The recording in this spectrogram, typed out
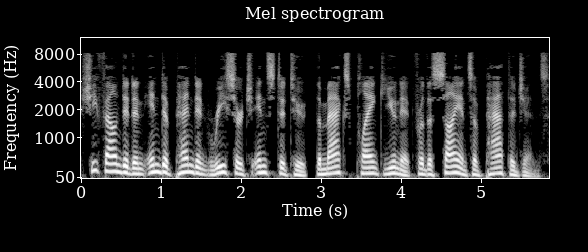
she founded an independent research institute, the Max Planck Unit for the Science of Pathogens.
